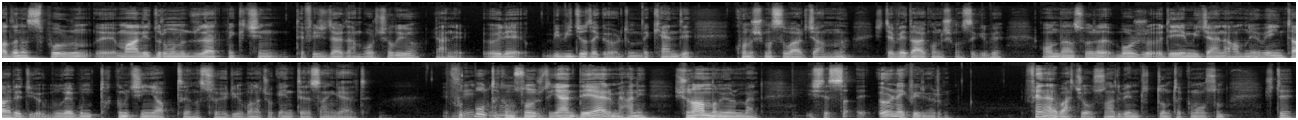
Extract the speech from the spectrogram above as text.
Adana Spor'un e, mali durumunu düzeltmek için tefecilerden borç alıyor. Yani öyle bir videoda gördüm ve kendi konuşması var canlı. İşte veda konuşması gibi. Ondan sonra borcu ödeyemeyeceğini anlıyor ve intihar ediyor. Ve bunu takım için yaptığını söylüyor. Bana çok enteresan geldi. E, futbol bunu... takımı sonuçta yani değer mi? Hani şunu anlamıyorum ben. İşte örnek veriyorum. Fenerbahçe olsun hadi benim tuttuğum takım olsun. İşte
